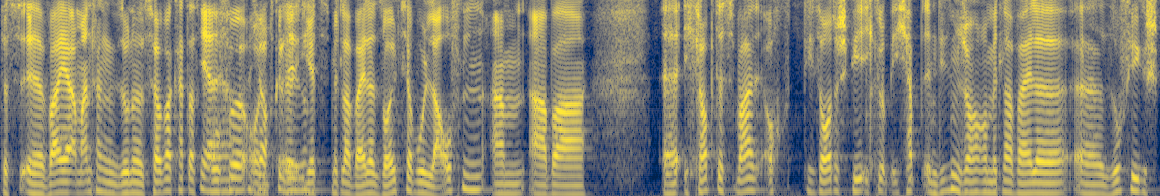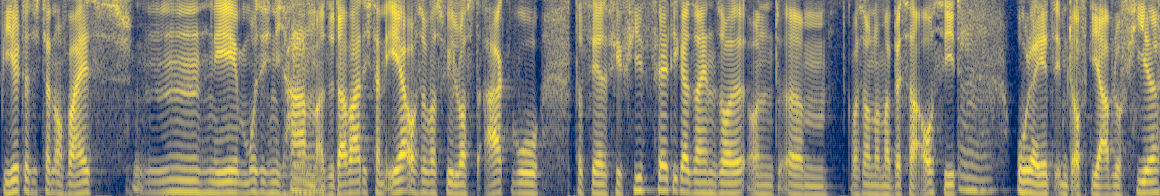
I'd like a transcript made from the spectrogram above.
das äh, war ja am Anfang so eine Serverkatastrophe ja, ja, und äh, jetzt mittlerweile soll es ja wohl laufen, ähm, aber äh, ich glaube, das war auch die Sorte Spiel. Ich glaube, ich habe in diesem Genre mittlerweile äh, so viel gespielt, dass ich dann auch weiß, mh, hm, nee, muss ich nicht haben. Mhm. Also da warte ich dann eher auf sowas wie Lost Ark, wo das sehr viel vielfältiger sein soll und ähm, was auch nochmal besser aussieht. Mhm. Oder jetzt eben auf Diablo 4.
